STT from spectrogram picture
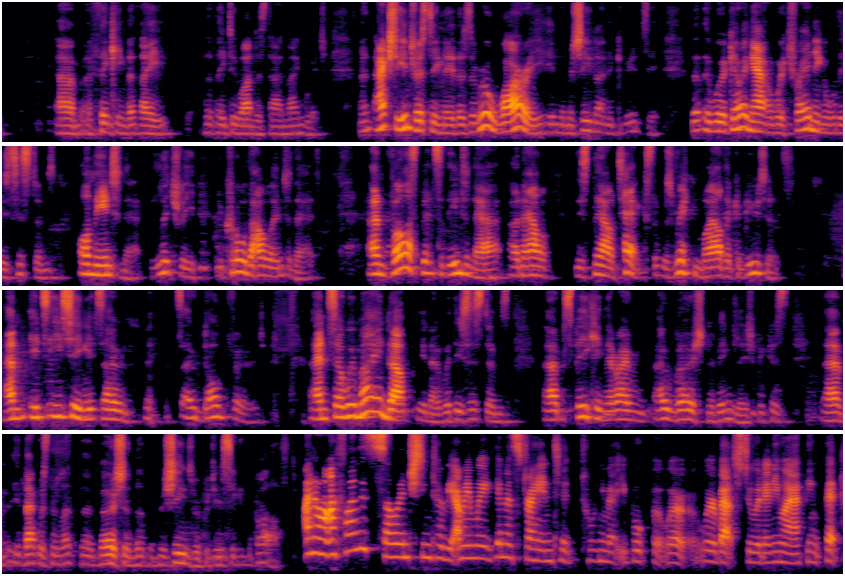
um, of thinking that they that they do understand language. And actually, interestingly, there's a real worry in the machine learning community that we're going out and we're training all these systems on the internet. Literally, you crawl the whole internet, and vast bits of the internet are now is now text that was written by other computers, and it's eating its own its own dog food. And so we may end up, you know, with these systems um, speaking their own own version of English because um, that was the, the, version that the machines were producing in the past. I know. I find this so interesting, Toby. I mean, we're going to stray into talking about your book, but we're we're about to do it anyway. I think, but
